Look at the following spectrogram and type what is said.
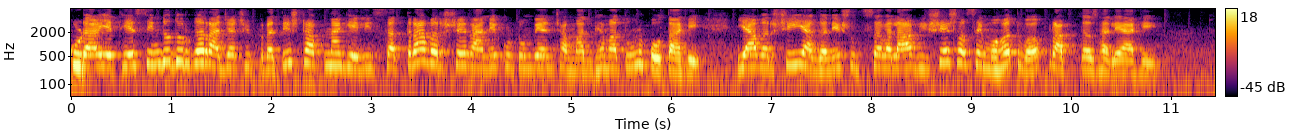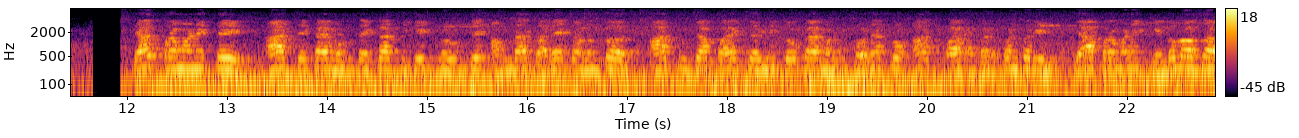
कुडाळ येथे सिंधुदुर्ग राजाची प्रतिष्ठापना गेली सतरा वर्षे राणे कुटुंबियांच्या माध्यमातून होत आहे. यावर्षी या गणेश उत्सवाला विशेष असे महत्त्व प्राप्त झाले आहे. त्याचप्रमाणे ते आज जे काय म्हणून एका तिकीट मिळून ते आमदार झाल्याच्यानंतर आज तुमच्या पायचरणी जो काय म्हणून सोन्याचो आज पाय अर्पण करीन. त्याप्रमाणे केलेलो असा.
